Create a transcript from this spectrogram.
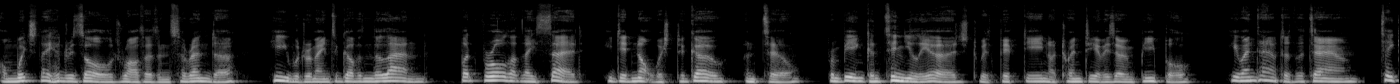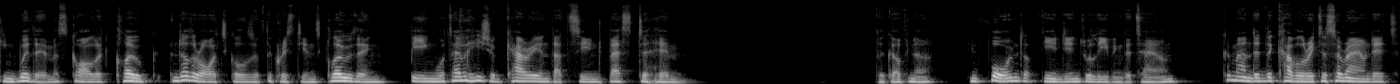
on which they had resolved rather than surrender, he would remain to govern the land. But for all that they said, he did not wish to go until, from being continually urged with fifteen or twenty of his own people, he went out of the town, taking with him a scarlet cloak and other articles of the Christian's clothing, being whatever he should carry and that seemed best to him. The governor, informed that the Indians were leaving the town, commanded the cavalry to surround it,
